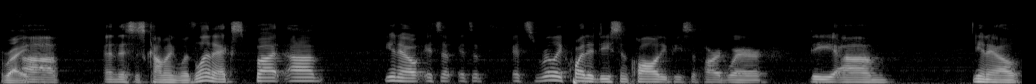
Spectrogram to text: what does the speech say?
Right. Uh, and this is coming with linux but um, you know it's a it's a it's really quite a decent quality piece of hardware. The um, you know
